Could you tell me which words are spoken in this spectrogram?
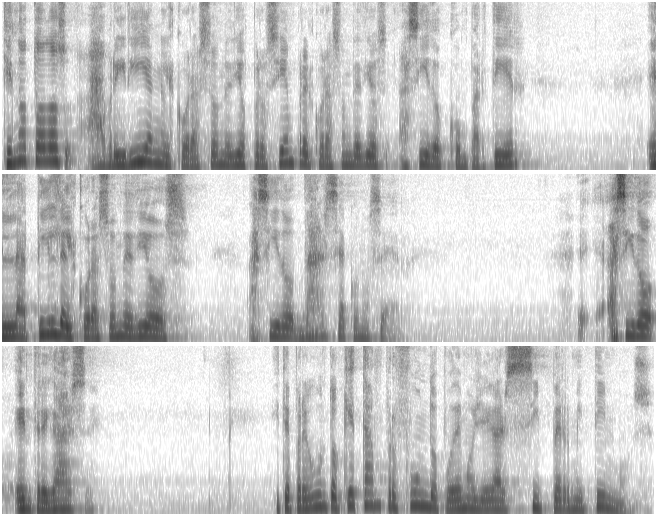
Que no todos abrirían el corazón de Dios, pero siempre el corazón de Dios ha sido compartir. El latir del corazón de Dios ha sido darse a conocer. Ha sido entregarse. Y te pregunto, ¿qué tan profundo podemos llegar si permitimos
